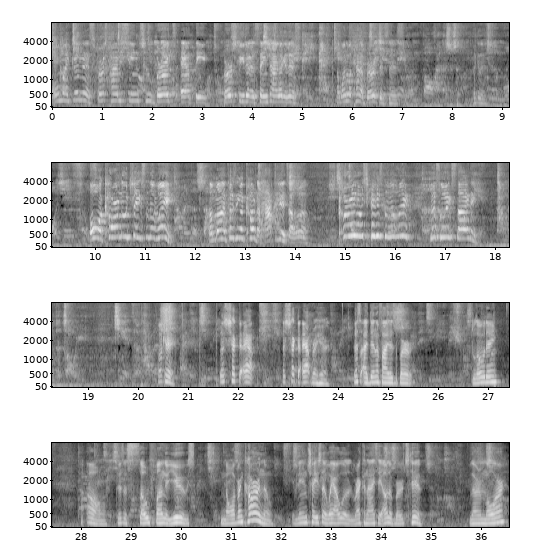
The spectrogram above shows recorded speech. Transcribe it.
Oh my goodness, first time seeing two birds at the bird feeder at the same time. Look at this. I wonder what kind of bird this is. Look at this. Oh, a cardinal chased it away! 阿妈头先个 cardinal 吓咗佢走啊！Cardinal chased it away! That's so exciting! Okay, let's check the app. Let's check the app right here. Let's identify this bird. It's loading. Oh, this is so fun to use. Northern Cardinal. If you didn't chase it away, I would recognize the other birds too. Learn more.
